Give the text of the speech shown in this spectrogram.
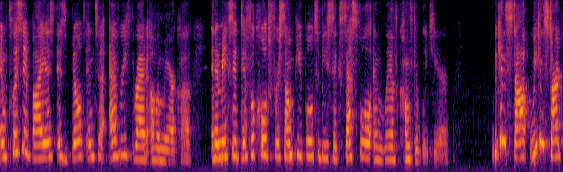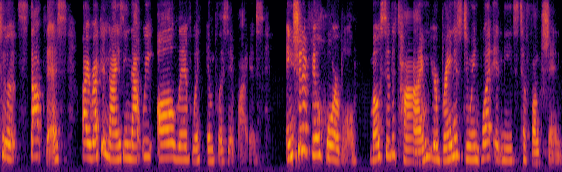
Implicit bias is built into every thread of America, and it makes it difficult for some people to be successful and live comfortably here we can stop, we can start to stop this by recognizing that we all live with implicit bias. And you shouldn't feel horrible. Most of the time, your brain is doing what it needs to function,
